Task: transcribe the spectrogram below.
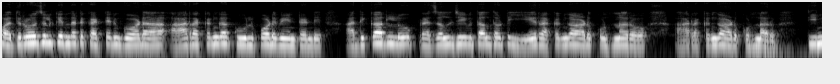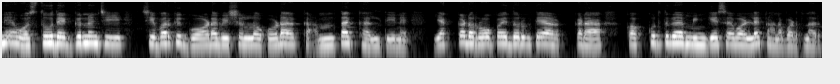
పది రోజుల కిందట కట్టిన గోడ ఆ రకంగా కూలిపోవడం ఏంటండి? అధికారులు ప్రజల జీవితాలతోటి ఏ రకంగా ఆడుకుంటున్నారో ఆ రకంగా ఆడుకుంటున్నారు. తినే వస్తువు దగ్గర నుంచి చివరికి గోడ విషయంలో కూడా అంతా కల్తీనే. ఎక్కడ రూపాయి దొరికితే అక్కడ కక్కుర్తిగా మింగేసే వాళ్ళే కనబడుతున్నారు.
